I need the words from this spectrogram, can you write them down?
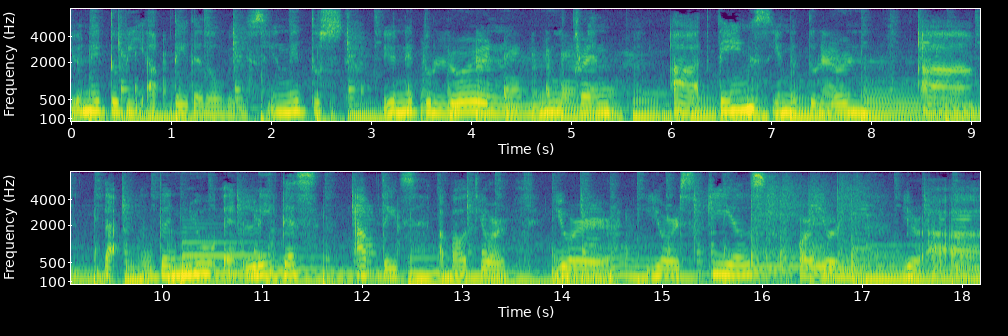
you need to be updated always. You need to you need to learn new trend uh, things. You need to learn uh, the the new and latest updates about your your your skills or your your uh, uh,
